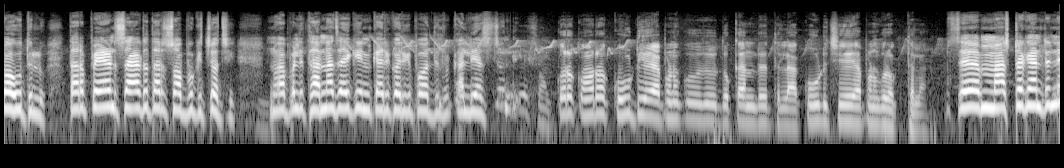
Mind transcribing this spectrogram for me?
ରହୁଥିଲୁ ତାର ପ୍ୟାଣ୍ଟ ସାର୍ଟ ତାର ସବୁ କିଛି ଅଛି ନୂଆପଲ୍ଲୀ ଥାନା ଯାଇକି ଇନକ୍ୱାରୀ କରିକି କାଲି ଆସିଛନ୍ତି ଶଙ୍କର କ'ଣ କେଉଁଠି ଆପଣଙ୍କୁ ଦୋକାନରେ ଥିଲା କେଉଁଠି ସିଏ ଆପଣଙ୍କୁ ରଖିଥିଲା ସେ ମାଷ୍ଟର କ୍ୟାଣ୍ଟିନ୍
